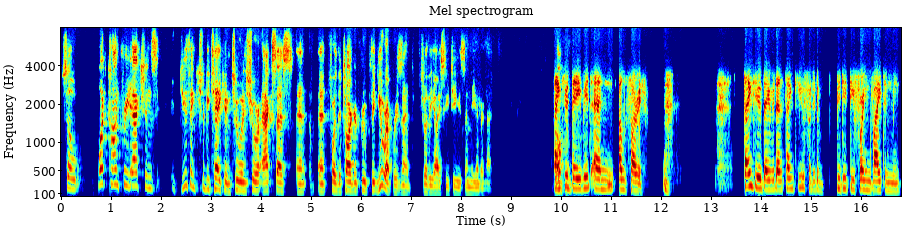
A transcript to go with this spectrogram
so what concrete actions do you think should be taken to ensure access and, and for the target group that you represent for the ICTs and the internet? Thank you, David. And I'm sorry. thank you, David, and thank you for the ability for inviting me.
